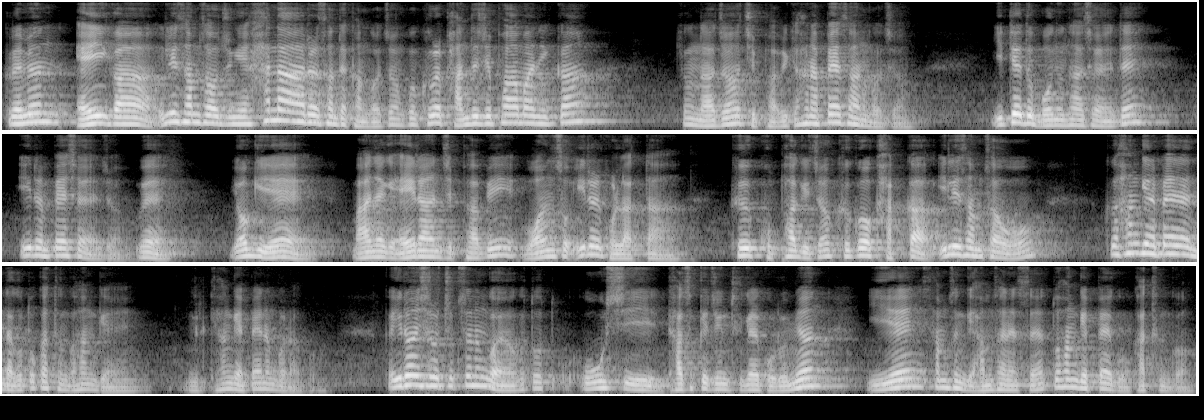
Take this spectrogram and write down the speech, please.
그러면 A가 1, 2, 3, 4 중에 하나를 선택한 거죠. 그럼 그걸 반드시 포함하니까 기억나죠? 집합. 이렇게 하나 빼서 하는 거죠. 이때도 뭐는 하셔야 돼? 1은 빼셔야죠. 왜? 여기에 만약에 A라는 집합이 원소 1을 골랐다. 그 곱하기죠. 그거 각각 1, 2, 3, 4, 5. 그 한 개를 빼야 된다고. 똑같은 거 한 개. 이렇게 한 개 빼는 거라고. 그러니까 이런 식으로 쭉 쓰는 거예요. 또 5씨 다섯 개 중에 두 개를 고르면 2에 3승계 암산했어요. 또 한 개 빼고 같은 거.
